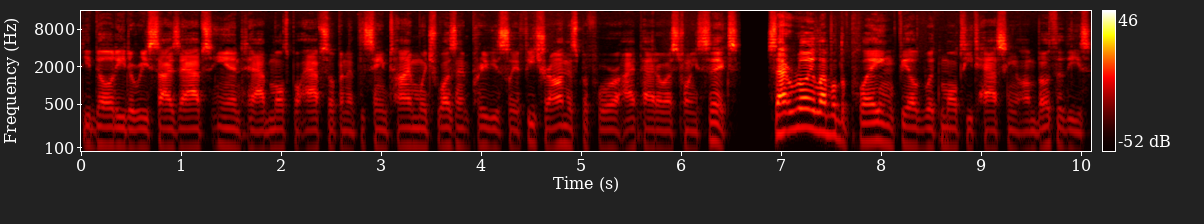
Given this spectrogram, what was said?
the ability to resize apps and to have multiple apps open at the same time, which wasn't previously a feature on this before iPad OS 26. So that really leveled the playing field with multitasking on both of these.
